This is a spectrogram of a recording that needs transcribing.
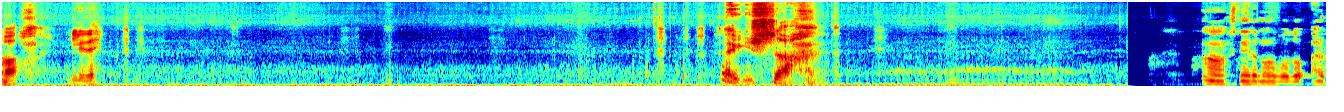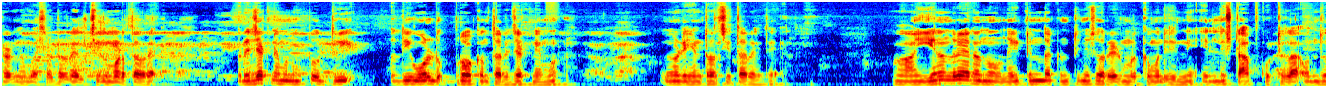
ಆ ಇಲ್ಲಿದೆ. ಐಸಾ ಸ್ನೇಹಿತರು ನೋಡ್ಬೋದು ಆಲ್ರೆಡಿ ಮೆಂಬರ್ಸ್ ಆಲ್ರೆಡಿ ಚಿಲ್ ಮಾಡ್ತಾವ್ರೆ. ರೆಜೆಕ್ಟ್ ನೇಮ್ ಅಂದ್ಬಿಟ್ಟು ದಿ ದಿ ಓಲ್ಡ್ ಬ್ರೋಕ್ ಅಂತ ರೆಜೆಕ್ಟ್ ನೇಮು ನೋಡಿ ಎಂಟ್ರೆನ್ಸ್ ಈ ಥರ ಇದೆ. ಏನಂದರೆ ನಾನು ನೈಟಿಂದ ಕಂಟಿನ್ಯೂಸ್ ರೈಡ್ ಮಾಡ್ಕೊಂಬಂದಿದ್ದೀನಿ ಎಲ್ಲಿ ಸ್ಟಾಪ್ ಕೊಟ್ಟಿಲ್ಲ. ಒಂದು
